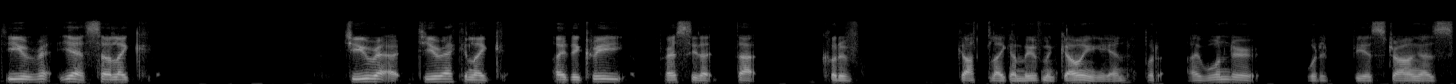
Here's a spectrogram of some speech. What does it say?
Do you re- yeah, so like do you re- do you reckon like I'd agree personally that that could have got like a movement going again, but I wonder would it be as strong as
